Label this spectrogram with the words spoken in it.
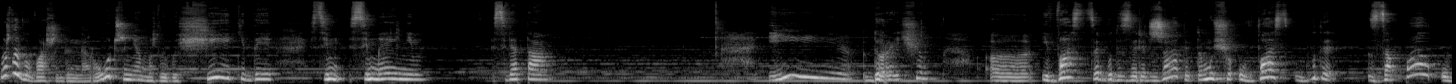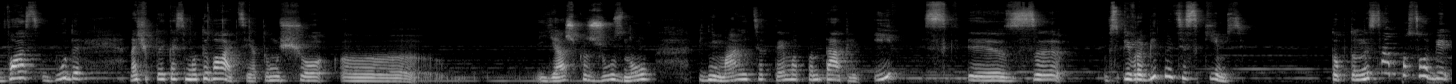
можливо, ваше день народження, можливо, ще які сімейні свята. І, до речі, і вас це буде заряджати, тому що у вас буде запал, у вас буде начебто якась мотивація, тому що е, я ж кажу, знов піднімається тема пентаклів і з, е, з в співробітниці з кимсь. Тобто не сам по собі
